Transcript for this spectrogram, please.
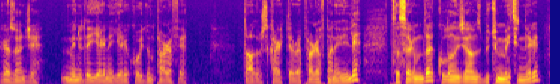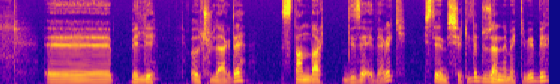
biraz önce menüde yerine geri koyduğum paragraf ve daha doğrusu karakter ve paragraf paneliyle tasarımda kullanacağımız bütün metinleri eee, belli ölçülerde standart dize ederek istediğimiz şekilde düzenlemek gibi bir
